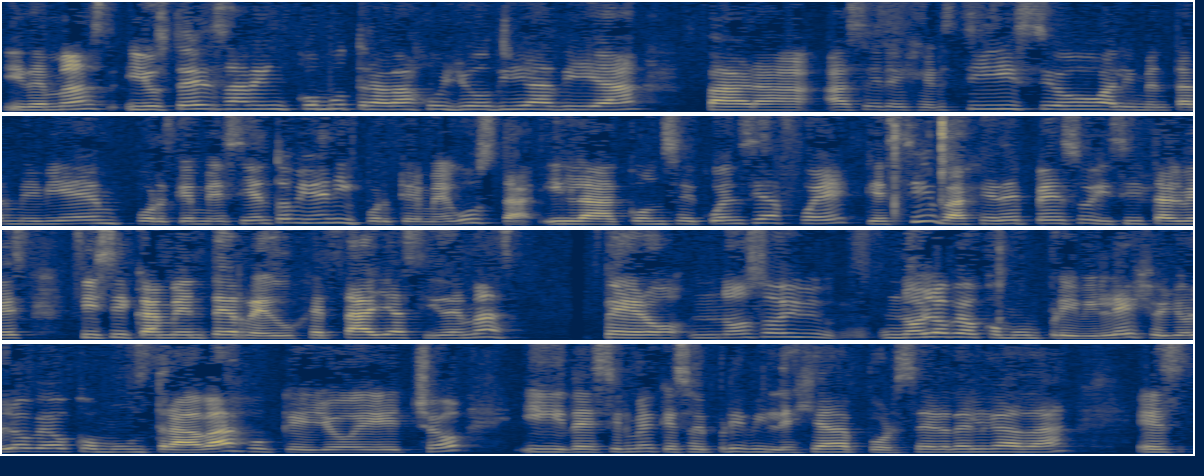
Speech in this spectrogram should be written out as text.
y demás, y ustedes saben cómo trabajo yo día a día para hacer ejercicio, alimentarme bien, porque me siento bien y porque me gusta. Y la consecuencia fue que sí, bajé de peso y sí, tal vez físicamente reduje tallas y demás. Pero no soy, no lo veo como un privilegio, yo lo veo como un trabajo que yo he hecho y decirme que soy privilegiada por ser delgada es,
